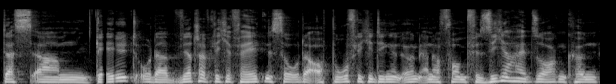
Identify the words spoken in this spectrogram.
dass ähm, Geld oder wirtschaftliche Verhältnisse oder auch berufliche Dinge in irgendeiner Form für Sicherheit sorgen können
